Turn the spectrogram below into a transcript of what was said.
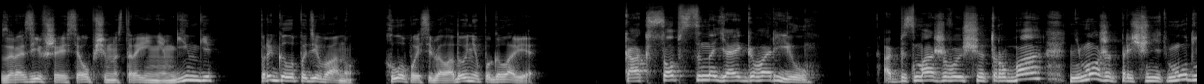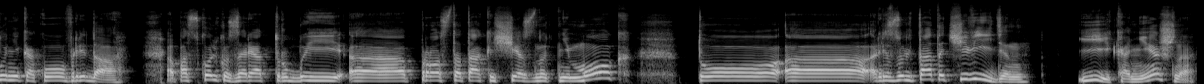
Заразившаяся общим настроением Гинги прыгала по дивану, хлопая себя ладонью по голове. Как, собственно, я и говорил. Обезмаживающая труба не может причинить мудлу никакого вреда. А поскольку заряд трубы э, просто так исчезнуть не мог, то э, результат очевиден. И, конечно,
